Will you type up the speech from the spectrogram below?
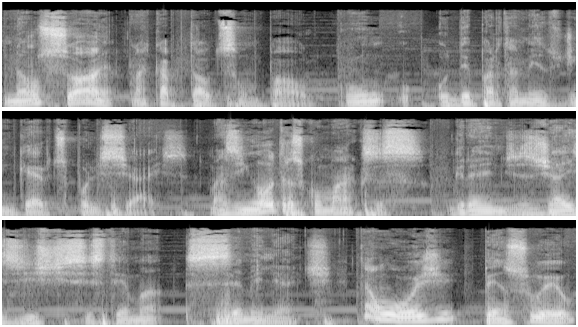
não só na capital de São Paulo, com o Departamento de Inquéritos Policiais, mas em outras comarcas grandes já existe sistema semelhante. Então hoje, penso eu,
